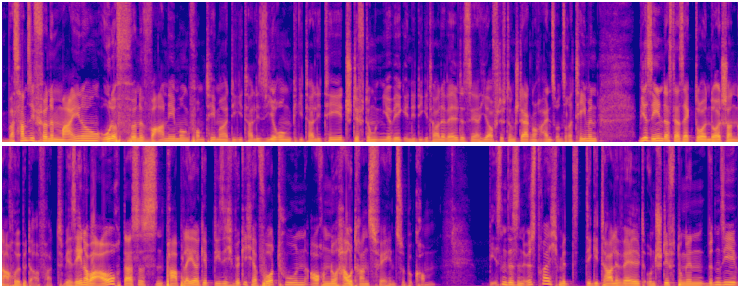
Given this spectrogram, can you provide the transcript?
was haben Sie für eine Meinung oder für eine Wahrnehmung vom Thema Digitalisierung, Digitalität, Stiftung und Ihr Weg in die digitale Welt? Das ist ja hier auf Stiftung Stärken auch eins unserer Themen. Wir sehen, dass der Sektor in Deutschland Nachholbedarf hat. Wir sehen aber auch, dass es ein paar Player gibt, die sich wirklich hervortun, auch einen Know-how-Transfer hinzubekommen. Wie ist denn das in Österreich mit digitale Welt und Stiftungen? Würden Sie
